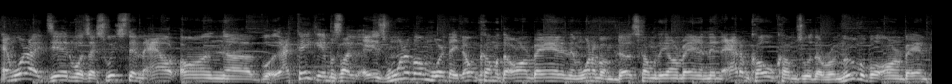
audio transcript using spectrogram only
and what I did was I switched them out on, uh, I think it was like, is one of them where they don't come with the armband, and then one of them does come with the armband, and then Adam Cole comes with a removable armband.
